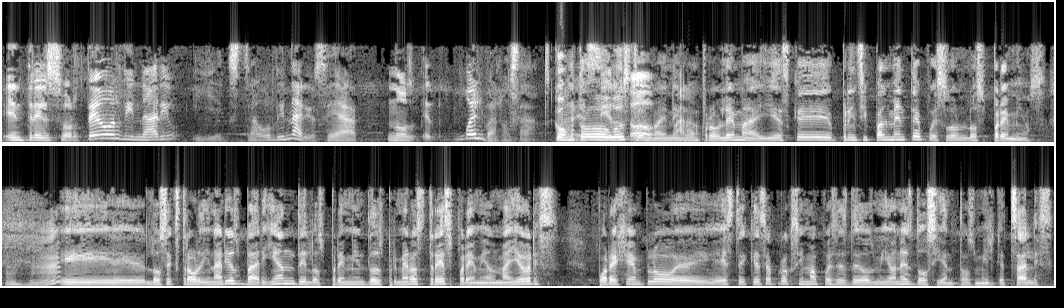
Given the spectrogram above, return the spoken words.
entre el sorteo ordinario y extraordinario. O sea, nos eh, vuélvanos a con todo gusto no hay ningún problema. Y es que principalmente pues son los premios. Eh, los extraordinarios varían de los premios los primeros tres premios mayores. Por ejemplo, eh, este que se aproxima pues es de dos millones doscientos mil quetzales,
